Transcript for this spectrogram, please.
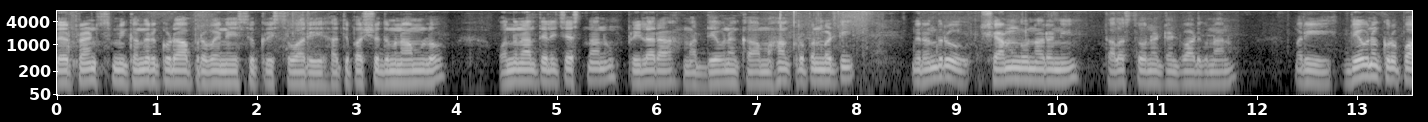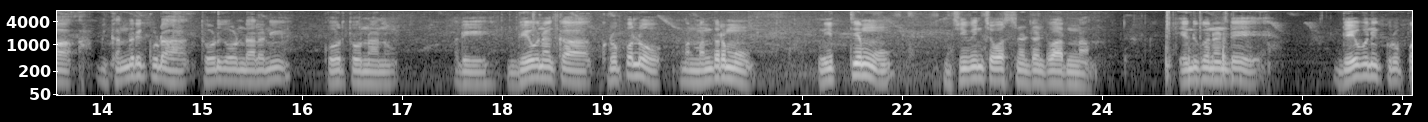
డేర్ ఫ్రెండ్స్ మీకందరికి కూడా ప్రభైన యేసుక్రీస్తు వారి అతి పరిశుద్ధమ నామంలో వందనాలు తెలియజేస్తున్నాను. ప్రియులరా మరి దేవుని యొక్క మహాకృపను బట్టి మీరందరూ క్షేమంగా ఉన్నారని తలస్తూ ఉన్నటువంటి వాడుకున్నాను మరి దేవుని కృప మీకందరికి కూడా తోడుగా ఉండాలని కోరుతున్నాను మరి దేవుని యొక్క కృపలో మనమందరము నిత్యము జీవించవస్తున్నటువంటి వారున్నాం. ఎందుకనంటే దేవుని కృప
